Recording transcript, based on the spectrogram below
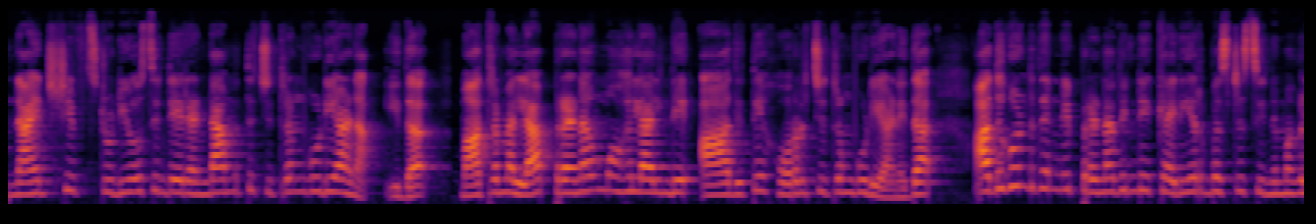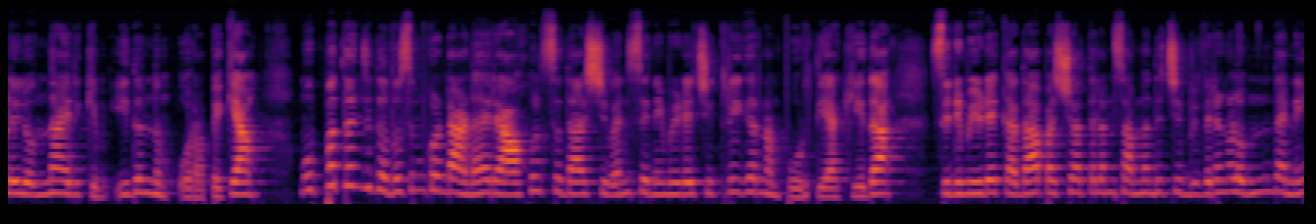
നൈറ്റ് ഷിഫ്റ്റ് സ്റ്റുഡിയോസിന്റെ രണ്ടാമത്തെ ചിത്രം കൂടിയാണ് ഇത്. മാത്രമല്ല പ്രണവ് മോഹൻലാലിന്റെ ആദ്യത്തെ ഹൊറർ ചിത്രം കൂടിയാണിത്. അതുകൊണ്ട് തന്നെ പ്രണവിന്റെ കരിയർ ബെസ്റ്റ് സിനിമകളിൽ ഒന്നായിരിക്കും ഇതെന്നും ഉറപ്പിക്കാം. മുപ്പത്തഞ്ച് ദിവസം കൊണ്ടാണ് രാഹുൽ സദാശിവൻ സിനിമയുടെ ചിത്രീകരണം പൂർത്തിയാക്കിയത്. സിനിമയുടെ കഥാപശ്ചാത്തലം സംബന്ധിച്ച വിവരങ്ങളൊന്നും തന്നെ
